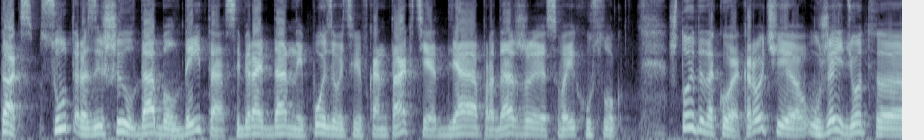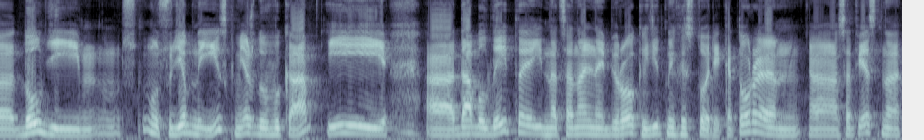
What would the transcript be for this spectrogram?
Так, суд разрешил Double Data собирать данные пользователей ВКонтакте для продажи своих услуг. Что это такое? Короче, уже идет э, долгий ну, судебный иск между ВК и э, Double Data и Национальное бюро кредитных историй, которое, э, соответственно,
